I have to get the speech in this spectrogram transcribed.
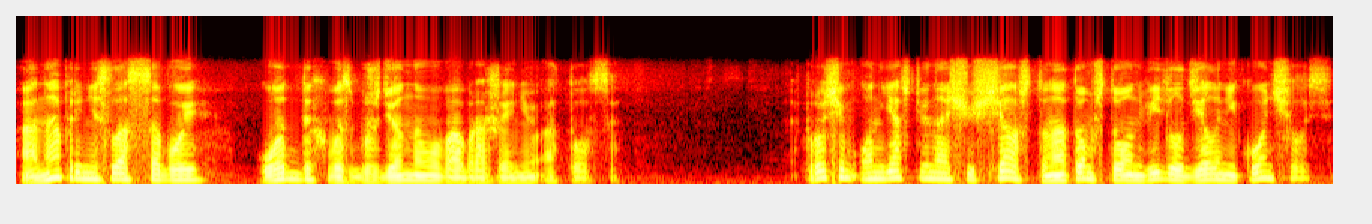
Она принесла с собой отдых возбужденному воображению Атоса. Впрочем, он явственно ощущал, что на том, что он видел, дело не кончилось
